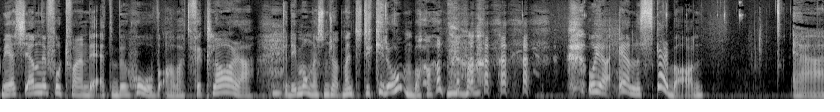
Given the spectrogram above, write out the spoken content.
Men jag känner fortfarande ett behov av att förklara. För det är många som tror att man inte tycker om barn. Ja. och jag älskar barn. Eh,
